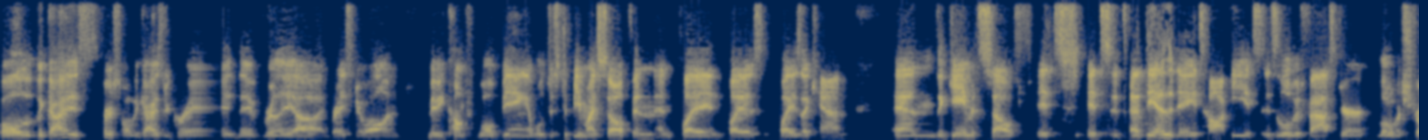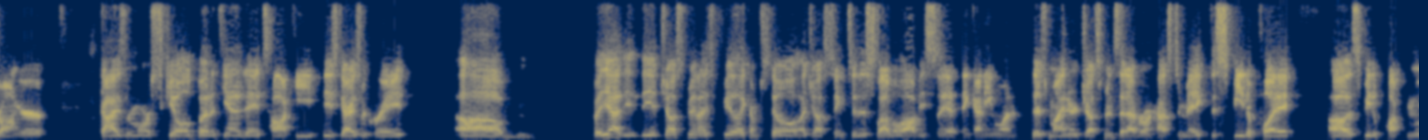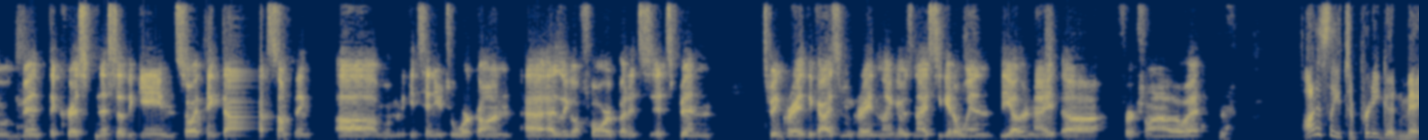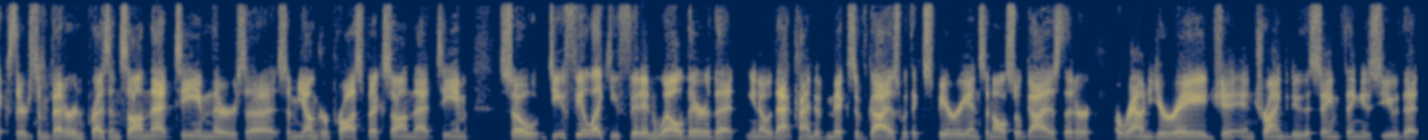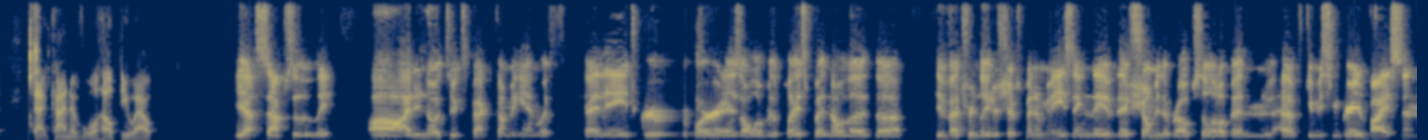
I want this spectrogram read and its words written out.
Well, the guys. First of all, the guys are great. They've really uh, embraced me well and made me comfortable being able just to be myself and, and play and play as play as I can and the game itself it's, it's it's at the end of the day it's hockey. It's, it's a little bit faster a little bit stronger. Guys are more skilled but at the end of the day it's hockey. These guys are great. Um, but yeah the, the adjustment i feel like i'm still adjusting to this level. Obviously i think anyone there's minor adjustments that everyone has to make. The speed of play uh, the speed of puck movement the crispness of the game. So i think that's something um, i'm going to continue to work on uh, as i go forward. But it's it's been been great. The guys have been great, and like it was nice to get a win the other night. Uh, first one out of the way. Honestly, it's a pretty good mix. There's some veteran presence on that team. There's uh, some younger prospects on that team. So, do you feel like you fit in well there? That you know that kind of mix of guys with experience and also guys that are around your age and trying to do the same thing as you. That that kind of will help you out. Yes, absolutely. Uh, I didn't know what to expect coming in with the age group where it is all over the place, but no, the the the veteran leadership's been amazing. They've they've shown me the ropes a little bit and have given me some great advice and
